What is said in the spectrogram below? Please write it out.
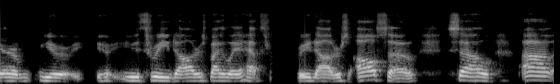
of your, your you three daughters. By the way, I have three daughters also. So, uh,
